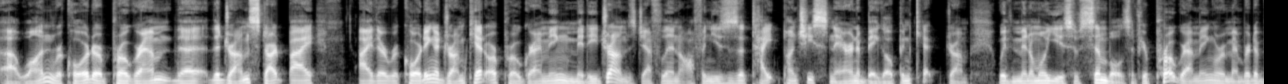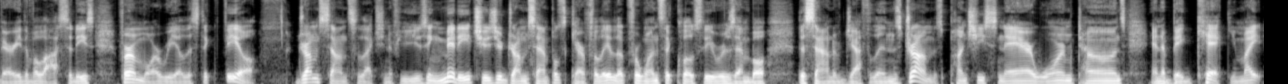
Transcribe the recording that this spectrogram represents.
uh, one, record or program the, the drums. Start by either recording a drum kit or programming MIDI drums. Jeff Lynne often uses a tight, punchy snare and a big open kick drum with minimal use of cymbals. If you're programming, remember to vary the velocities for a more realistic feel. Drum sound selection. If you're using MIDI, choose your drum samples carefully. Look for ones that closely resemble the sound of Jeff Lynne's drums. Punchy snare, warm tones, and a big kick. You might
